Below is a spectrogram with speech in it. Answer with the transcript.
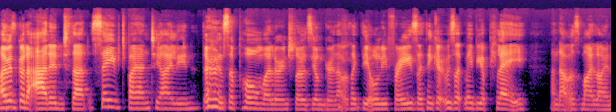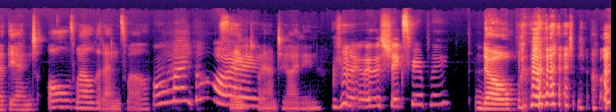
I was going to add into that saved by Auntie Eileen. There was a poem I learned when I was younger, and that was like the only phrase. I think it was like maybe a play, and that was my line at the end. All's well that ends well. Oh my god! Saved by. Auntie Eileen. it was a Shakespeare play. No, no,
